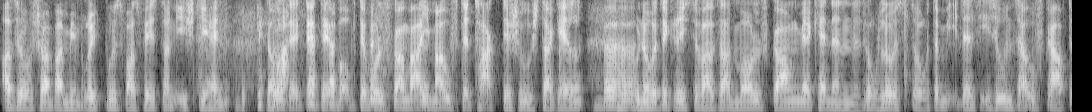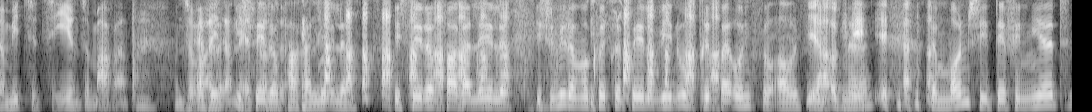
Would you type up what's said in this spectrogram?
Also schon bei meinem Rhythmus, was besser nicht. Die haben, der, der, der, der Wolfgang war immer auf der Takt, der Schuster, gell? Und dann hat der Christoph gesagt, Wolfgang, wir kennen ihn doch los, doch, das ist unsere Aufgabe, da mitzuziehen und zu machen und so Also, weiter. ich sehe da Also- Parallele. Ich sehe da Parallele. Ich will da mal kurz erzählen, wie ein Auftritt bei uns so aussieht. Ja, okay. Ne? Der Monchi definiert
